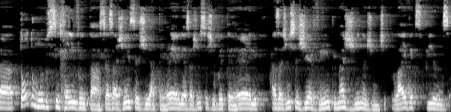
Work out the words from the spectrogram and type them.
uh, todo mundo se reinventasse, as agências de ATL, as agências de BTL, as agências de evento, imagina, gente, live experience,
